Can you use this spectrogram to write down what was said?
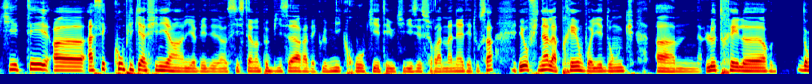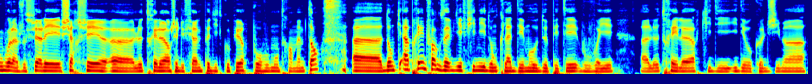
qui était assez compliqué à finir. Hein. Il y avait un système un peu bizarre avec le micro qui était utilisé sur la manette et tout ça. Et au final, après, on voyait donc le trailer. Donc voilà, je suis allé chercher euh, le trailer, j'ai dû faire une petite coupure pour vous montrer en même temps. Euh, donc après, une fois que vous aviez fini donc la démo de PT, vous voyez euh, le trailer qui dit Hideo Kojima,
